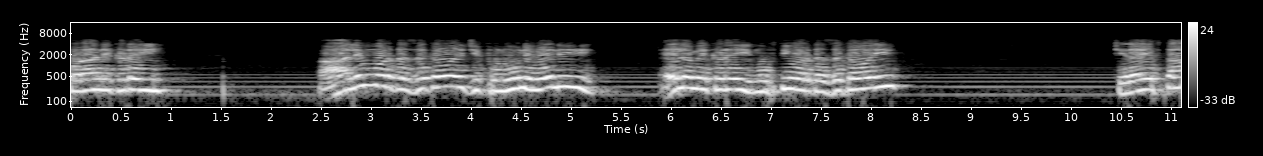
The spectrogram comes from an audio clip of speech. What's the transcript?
قران کړي عالم ورته زکوي چې فنون ویلي علم کړي مفتی ورته زکوي چې د افتا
